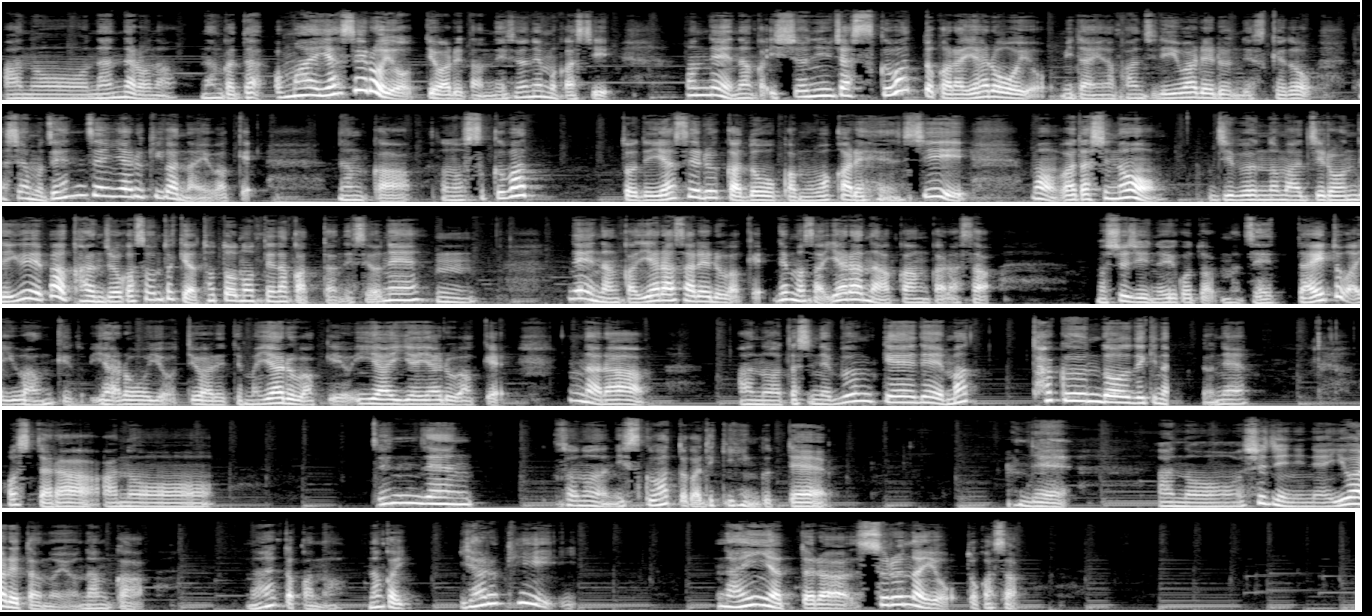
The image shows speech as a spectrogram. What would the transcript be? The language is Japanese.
あの、なんだろうな。なんかだ、お前痩せろよって言われたんですよね、昔。ほんで、なんか一緒にじゃあスクワットからやろうよ、みたいな感じで言われるんですけど、私はもう全然やる気がないわけ。なんか、そのスクワットで痩せるかどうかも分かれへんし、まあ私の自分のまあ持論で言えば感情がその時は整ってなかったんですよね。うん。で、なんかやらされるわけ。でもさ、やらなあかんからさ、まあ、主人の言うことは、まあ、絶対とは言わんけど、やろうよって言われて、まあ、やるわけよ。いやいややるわけ。なら、あの、私ね、文系で全く運動できないよね。そしたら、あのー全然、その何、スクワットができひんくて、で、あのー主人にね、言われたのよ。なんか、何やったかな？なんか、やる気ないんやったら、するなよ、とかさ、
